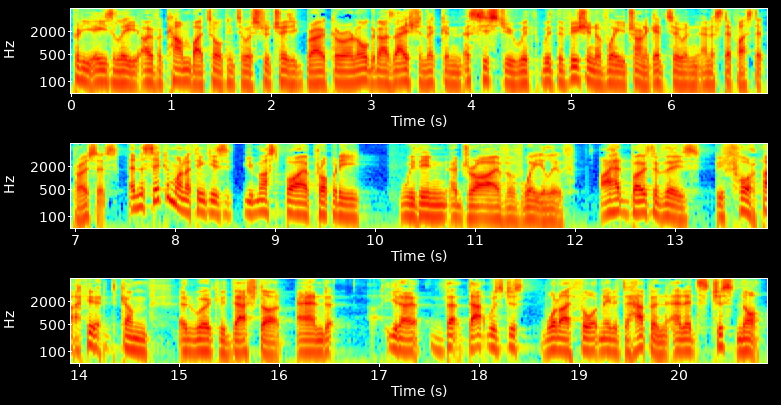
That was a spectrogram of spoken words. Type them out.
pretty easily overcome by talking to a strategic broker or an organisation that can assist you with with the vision of where you're trying to get to and, and a step by step process. And the second one I think is you must buy a property within a drive of where you live. I had both of these before I had come and worked with Dashdot, and you know that that was just what I thought needed to happen, and it's just not.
